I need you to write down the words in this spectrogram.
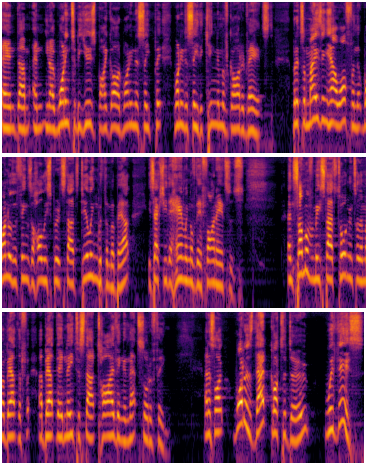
and, um, and you know, wanting to be used by God, wanting to, see, wanting to see the kingdom of God advanced. But it's amazing how often that one of the things the Holy Spirit starts dealing with them about is actually the handling of their finances. And some of them he starts talking to them about, the, about their need to start tithing and that sort of thing. And it's like, what has that got to do with this?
